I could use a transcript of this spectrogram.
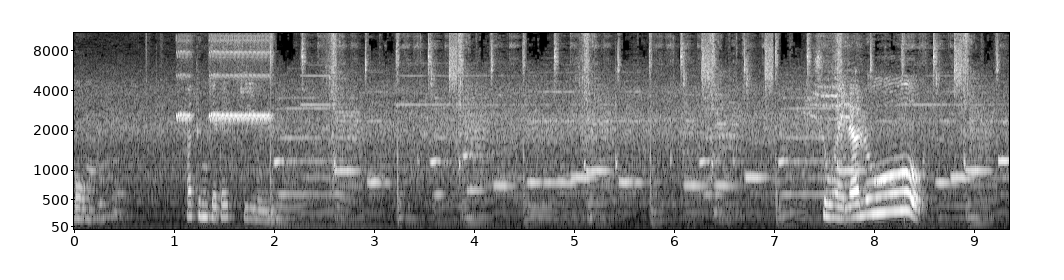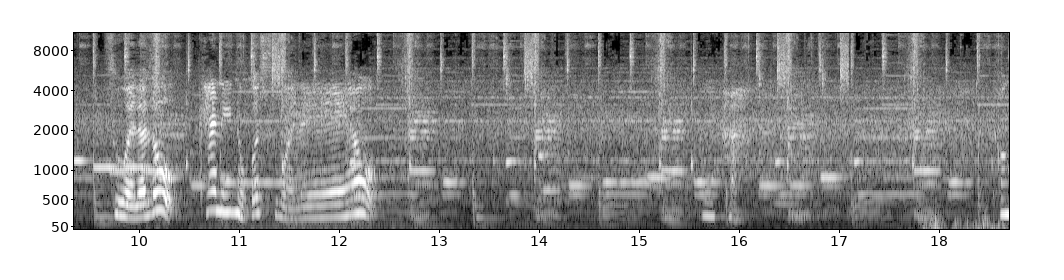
กรงเขาถึงจะได้กินสวยแล้วลูก สวยแล้วลูก แค่นี้หนูก็สวยแล้ว ค่ะทอง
